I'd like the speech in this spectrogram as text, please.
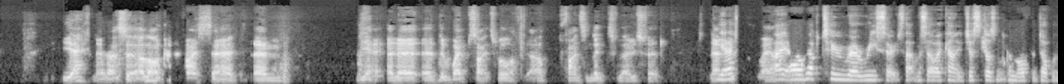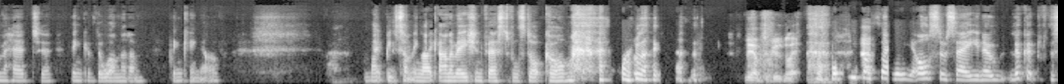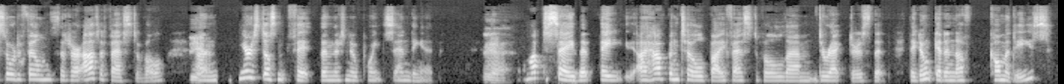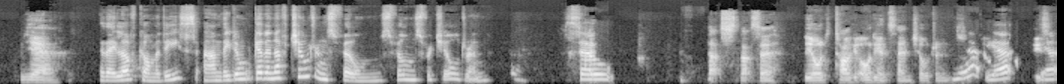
Yeah, no, that's a, a lot of good advice there. Um, yeah, and uh, uh, the websites will. I'll find some links for those for. them Yeah. I, I'll have to uh, research that myself. I can't. It just doesn't come off the top of my head to think of the one that I'm thinking of. Might be something like animationfestivals.com. like that. Be able to Google it. But people say, also say, you know, look at the sort of films that are at a festival, yeah, and if yours doesn't fit, then there's no point sending it. yeah, I have to say that they, I have been told by festival um, directors that they don't get enough comedies. yeah. They love comedies, and they don't get enough children's films, films for children. So That's that's uh, the aud- target audience then, children. yeah, yeah, yeah.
